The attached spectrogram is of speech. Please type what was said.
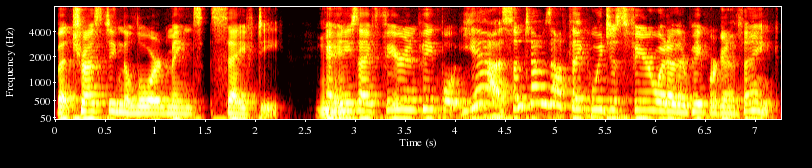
but trusting the Lord means safety. Mm-hmm. And you say fearing people, yeah. Sometimes I think we just fear what other people are going to think.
